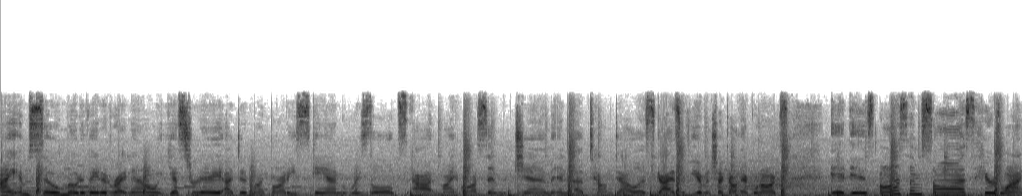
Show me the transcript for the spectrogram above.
I am so motivated right now. Yesterday, I did my body scan results at my awesome gym in Uptown Dallas. Guys, if you haven't checked out Equinox, it is awesome sauce. Here's why.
